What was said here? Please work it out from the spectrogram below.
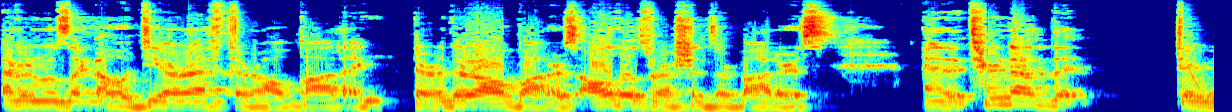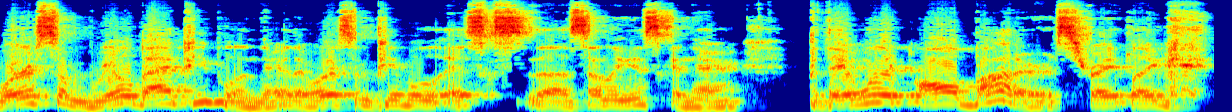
everyone was like oh drf they're all botting. They're, they're all botters. All those russians are botters. And it turned out that there were some real bad people in there. There were some people ISK, uh, selling ISK in there, but they weren't all botters, right? Like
